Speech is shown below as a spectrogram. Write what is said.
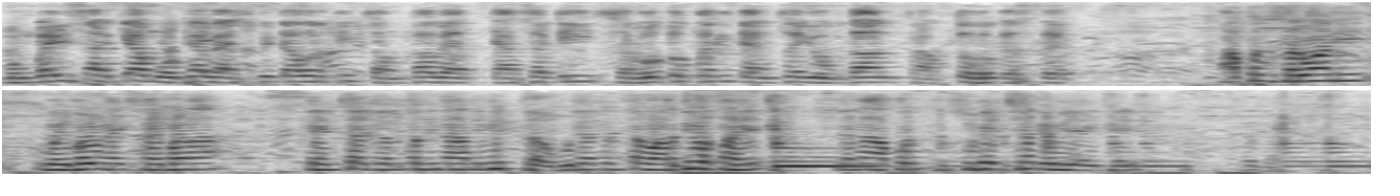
मुंबईसारख्या मोठ्या व्यासपीठावरती चमकाव्यात. त्यासाठी सर्वतोपरी त्यांचं योगदान प्राप्त होत असतं. आपण सर्वांनी वैभव नाईक साहेबांना त्यांच्या जन्मदिनानिमित्त उद्या त्यांचा वाढदिवस आहे त्यांना आपण शुभेच्छा देऊया इथे.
